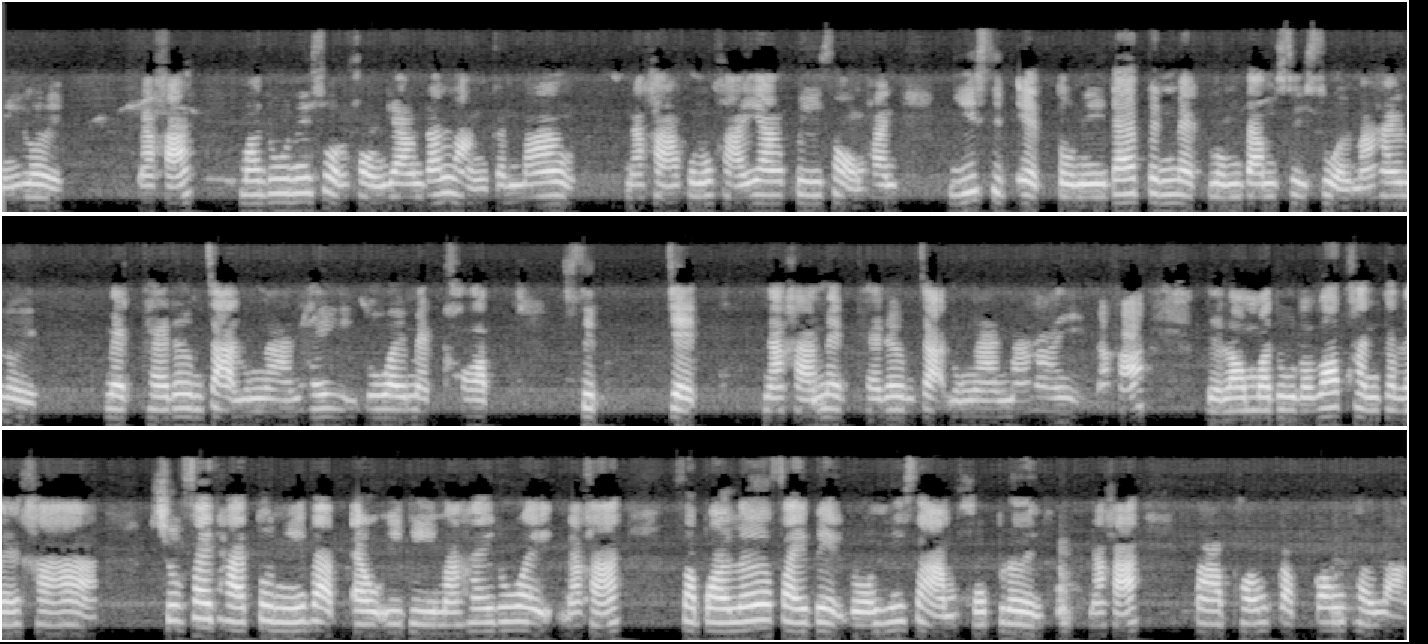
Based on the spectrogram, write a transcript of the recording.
นี้เลยนะคะ มาดูในส่วนของยางด้านหลังกันบ้างนะคะ คุณลูกค้ายางปี 2021 ตัวนี้ได้เป็นแม็กลมดำสวยๆมาให้เลยแม็กแท้เดิมจากโรงงานให้อีกด้วยแม็กขอบ17 นะคะแม็กแท้เดิมจากโรงงานมาให้นะคะ เดี๋ยวเรามาดูรอบๆคันกันเลยค่ะ ชุดไฟท้ายตัวนี้แบบ LED มาให้ด้วยนะคะสปอยเลอร์ไฟเบรกดวงที่ 3 ครบเลยนะคะ มาพร้อมกับกล้องถอยหลัง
